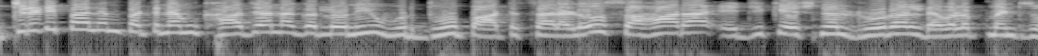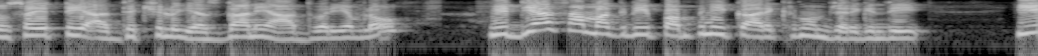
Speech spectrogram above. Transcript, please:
బుచ్చిరెడ్డిపాలెం పట్టణం ఖాజానగర్లోని ఉర్దూ పాఠశాలలో Sahara educational rural development society అధ్యక్షులు యజ్దాని ఆధ్వర్యంలో విద్యా సామగ్రి పంపిణీ కార్యక్రమం జరిగింది. ఈ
